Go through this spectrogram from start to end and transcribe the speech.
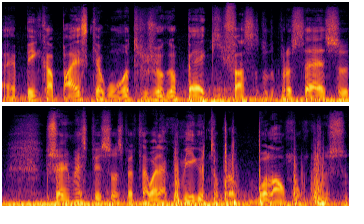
é bem capaz que algum outro jogo eu pegue e faça todo o processo, chame mais pessoas para trabalhar comigo. Estou para bolar um concurso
